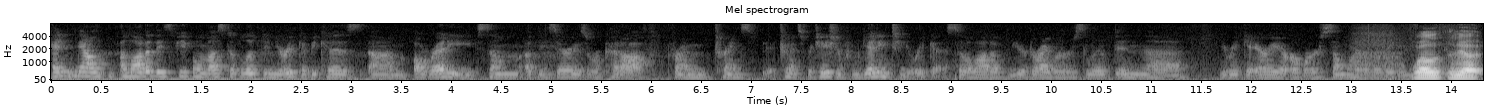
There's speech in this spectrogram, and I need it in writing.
And now, a lot of these people must have lived in Eureka because um, already some of these areas were cut off from trans- transportation from getting to Eureka. So a lot of your drivers lived in the Eureka area or were somewhere where they didn't. Well, the,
